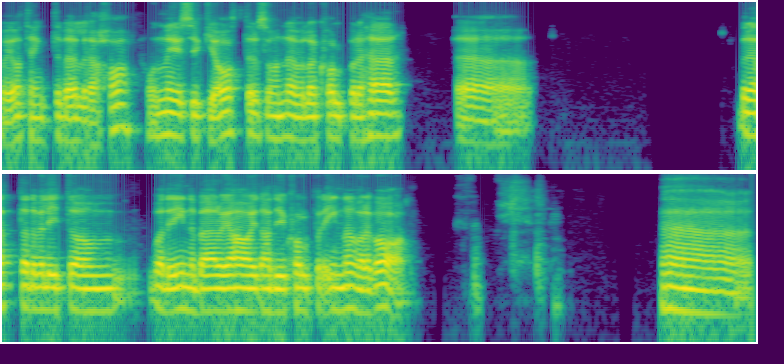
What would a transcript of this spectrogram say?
Och jag tänkte väl, jaha, hon är ju psykiater så hon har väl koll på det här. Eh, berättade väl lite om vad det innebär och jag hade ju koll på det innan vad det var. Eh,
